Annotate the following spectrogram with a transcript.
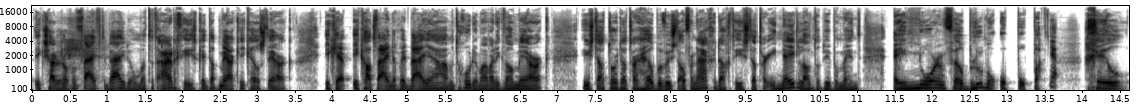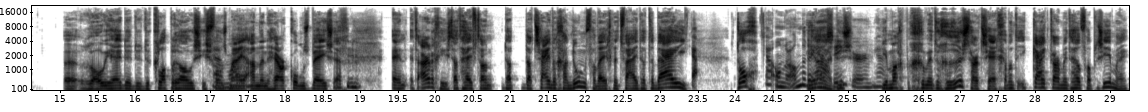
ik zou er nog een vijfde bij doen. Want het aardige is, kijk, dat merk ik heel sterk. Ik, heb, ik had weinig met bijen, me te goede. Maar wat ik wel merk, is dat doordat er heel bewust over nagedacht is... dat er in Nederland op dit moment enorm veel bloemen oppoppen. Ja. Geel, eh rooi, hè, de, de, de klaproos is volgens mij aan een herkomst bezig. en het aardige is, dat, heeft dan, dat, dat zijn we gaan doen vanwege het feit dat erbij... Ja. Toch? Ja, onder andere, ja, Ja, dus zeker. ja. Je mag met een gerust hart zeggen, want ik kijk daar met heel veel plezier mee,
